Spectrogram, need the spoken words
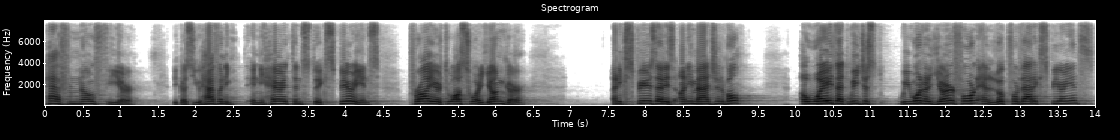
have no fear, because you have an inheritance to experience prior to us who are younger, an experience that is unimaginable, a way that we just we want to yearn for and look for that experience.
